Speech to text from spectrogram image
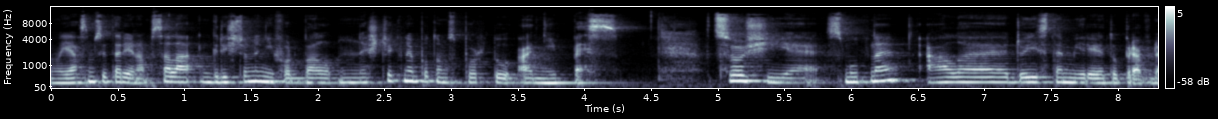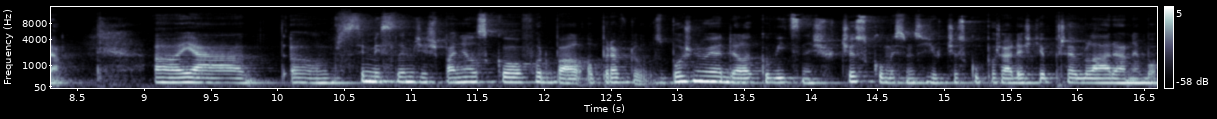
uh, já jsem si tady napsala, když to není fotbal, neštěkne potom sportu ani pes. Což je smutné, ale do jisté míry je to pravda. Já ehm, si myslím, že Španělsko fotbal opravdu zbožňuje daleko víc než v Česku. Myslím si, že v Česku pořád ještě převládá nebo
